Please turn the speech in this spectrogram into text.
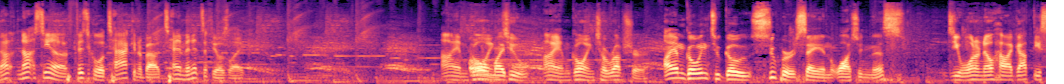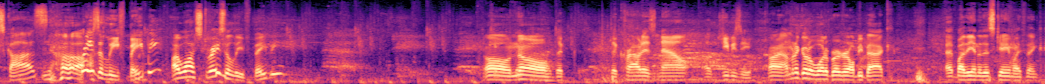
Not, not seeing a physical attack in about 10 minutes, it feels like. I am Oh going my- to, I am going to rupture. I am going to go Super Saiyan watching this. Do you want to know how I got these scars? Razor leaf, baby. I watched Razor Leaf, baby. Oh no. The, the crowd is now oh, GBZ. All right, I'm gonna go to Whataburger. I'll be back at, by the end of this game, I think.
